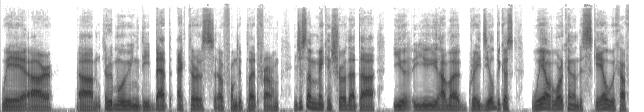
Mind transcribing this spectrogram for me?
We are um, removing the bad actors uh, from the platform, and just uh, making sure that uh, you you have a great deal because we are working on the scale. We have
